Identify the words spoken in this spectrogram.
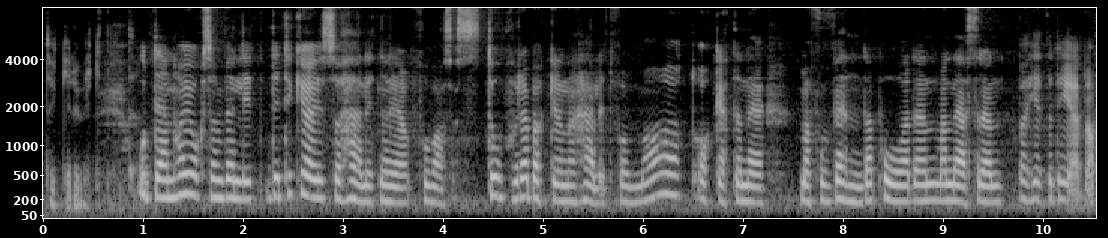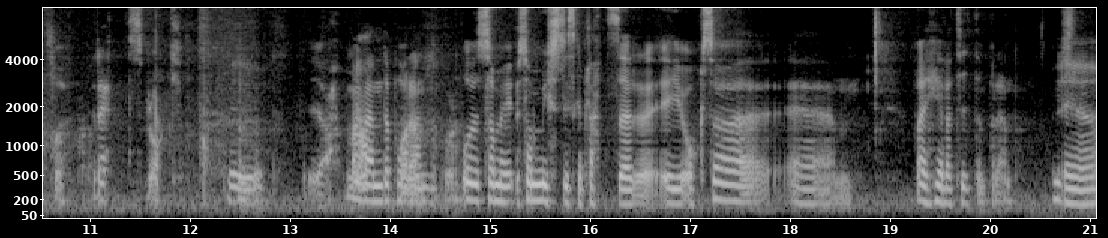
tycker är viktigt. Och den har ju också en väldigt, det tycker jag är så härligt när det får vara så här stora böcker, den har härligt format och att den är, man får vända på den, man läser den, vad heter det då på rätt språk? Ja, man Ja, vänder på man den. vänder på den. Och som, som Mystiska platser är ju också, eh, vad är hela titeln på den? Eh,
